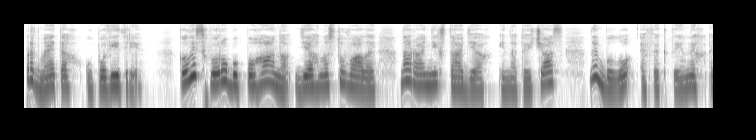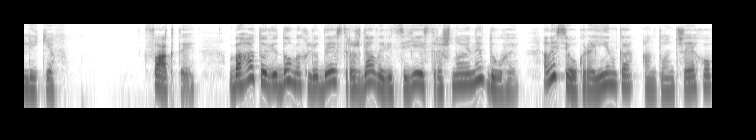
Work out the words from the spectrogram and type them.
предметах, у повітрі. Колись хворобу погано діагностували на ранніх стадіях, і на той час не було ефективних ліків. Факти багато відомих людей страждали від цієї страшної недуги. Леся Українка, Антон Чехов,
